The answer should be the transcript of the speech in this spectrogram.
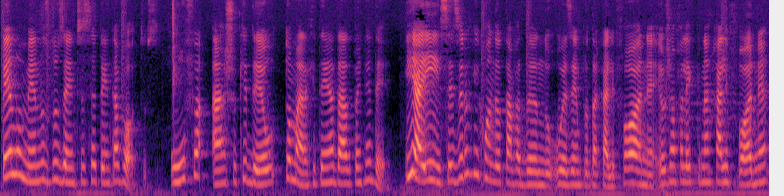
pelo menos 270 votos. Ufa, acho que deu, tomara que tenha dado para entender. E aí, vocês viram que quando eu estava dando o exemplo da Califórnia, eu já falei que na Califórnia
